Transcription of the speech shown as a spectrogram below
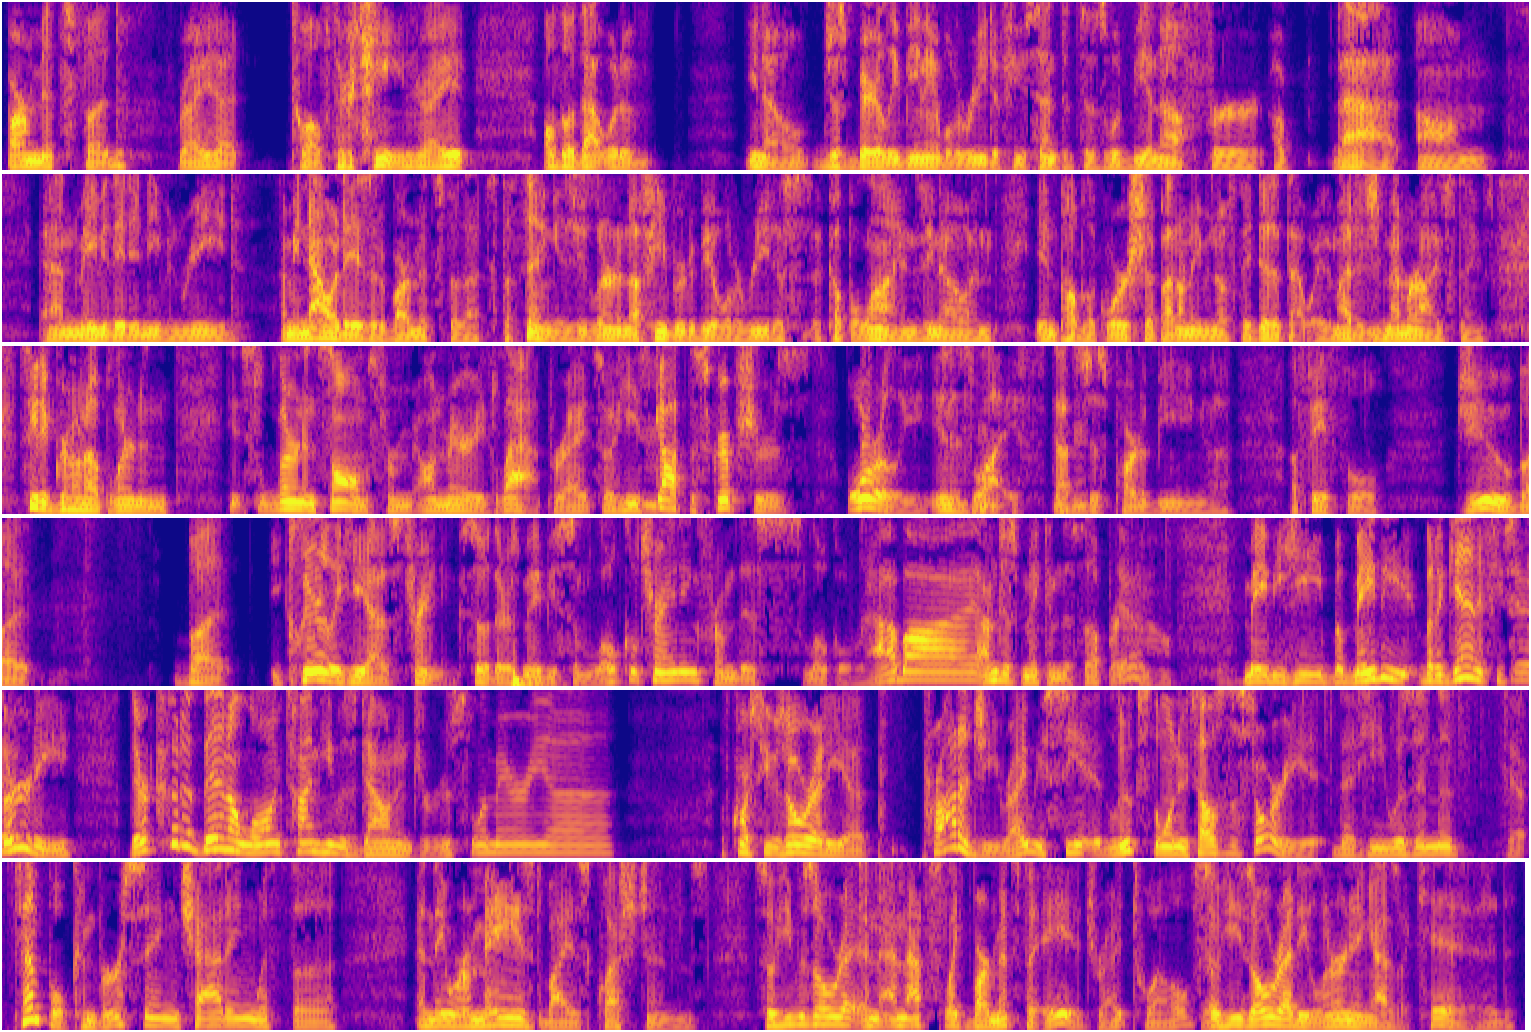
bar mitzvahed, right? At 12, 13, right? Although that would have, you know, just barely being able to read a few sentences would be enough for uh, that. Um, and maybe they didn't even read I mean, nowadays at a bar mitzvah, that's the thing is you learn enough Hebrew to be able to read a couple lines, you know, and in public worship, I don't even know if they did it that way. They might have just memorized things. See, he'd have grown up learning, he's learning Psalms from on Mary's lap, right? So he's got the scriptures orally in his life. That's just part of being a, a faithful Jew, but, but clearly he has training. So there's maybe some local training from this local rabbi. I'm just making this up right Yeah. now. Maybe he, but maybe, but again, if he's 30, there could have been a long time he was down in Jerusalem area. Of course, he was already a prodigy, right? We see Luke's the one who tells the story that he was in the Yeah. temple conversing, chatting with the, and they were amazed by his questions. So he was already, and, and that's like bar mitzvah age, right? 12. So he's already learning as a kid.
